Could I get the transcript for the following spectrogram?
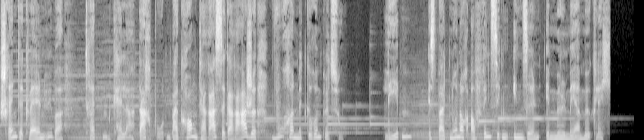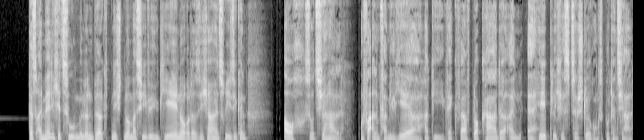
Schränke quellen über. Treppen, Keller, Dachboden, Balkon, Terrasse, Garage wuchern mit Gerümpel zu. Leben ist bald nur noch auf winzigen Inseln im Müllmeer möglich. Das allmähliche Zumüllen birgt nicht nur massive Hygiene- oder Sicherheitsrisiken, auch sozial und vor allem familiär hat die Wegwerfblockade ein erhebliches Zerstörungspotenzial.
